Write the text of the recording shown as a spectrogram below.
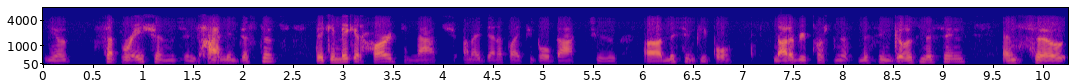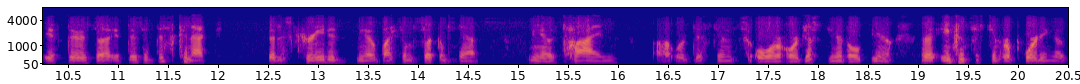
you know separations in time and distance, they can make it hard to match unidentified people back to uh, missing people. Not every person that's missing goes missing, and so if there's a, if there's a disconnect that is created, you know, by some circumstance, you know, time, uh, or distance or, or just you know the you know the inconsistent reporting of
